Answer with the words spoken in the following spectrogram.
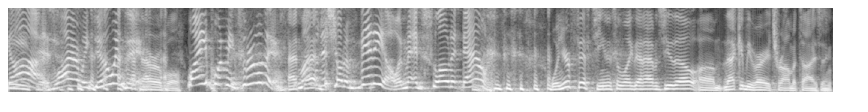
god, why are we doing this? Terrible. Why are you putting me through this? At you might as well that- just showed a video and, and slowed it down. when you're 15 and something like that happens to you though um, that can be very traumatizing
